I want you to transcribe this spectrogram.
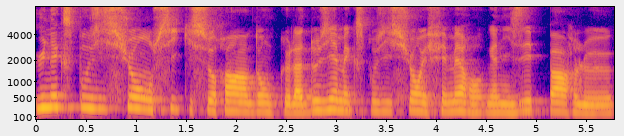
Une exposition aussi qui sera donc la deuxième exposition éphémère organisée par le,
